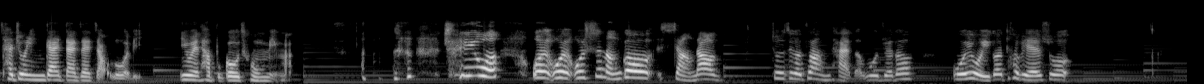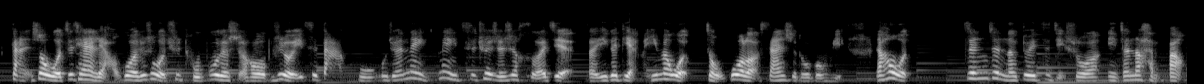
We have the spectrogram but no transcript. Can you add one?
他就应该待在角落里，因为他不够聪明嘛。所以我我我我是能够想到就是这个状态的，我觉得我有一个特别说。感受我之前也聊过，就是我去徒步的时候，我不是有一次大哭。我觉得那那一次确实是和解的一个点嘛，因为我走过了三十多公里，然后我真正的对自己说你真的很棒。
